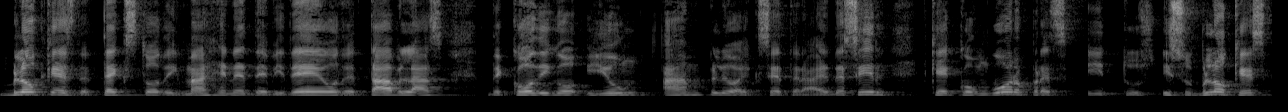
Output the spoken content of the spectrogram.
Bloques de texto, de imágenes, de video, de tablas, de código y un amplio etcétera. Es decir, que con WordPress y, tus, y sus bloques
